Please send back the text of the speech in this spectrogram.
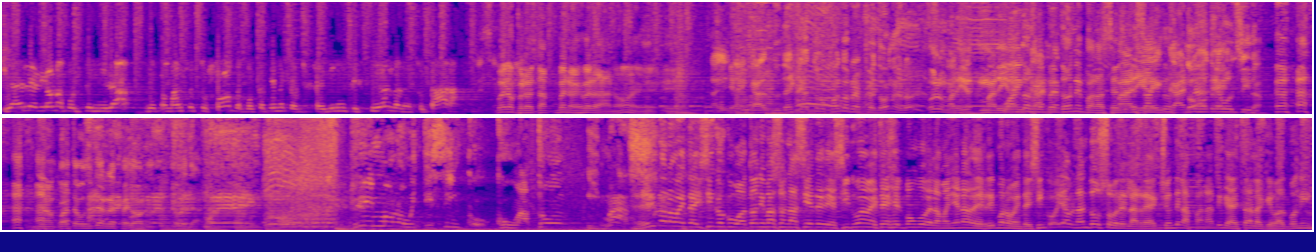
Y a él le dio la oportunidad de tomarse su foto, porque tiene que seguir insistiendo en su cara. Bueno, pero bueno, es verdad, ¿no? Eh, eh, Tú tienes que darte unos cuantos respetones, ¿no? Bueno, María, María ¿Cuántos Encarna- respetones para ser María exacto? Encarna- Dos o tres bolsitas. No, cuántas bolsitas de respetones. Ritmo 95, Cubatón y más. Ritmo 95, Cubatón y más son las 7.19. Este es el bombo de la mañana de Ritmo 95. Hoy hablando sobre la reacción de la fanática esta a la que Bad Bunny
